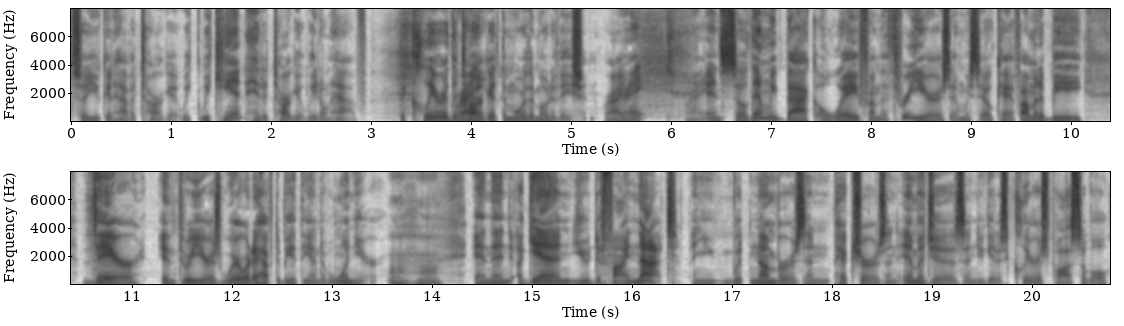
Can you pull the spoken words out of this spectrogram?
so you can have a target. We, we can't hit a target we don't have. The clearer the Right. target, the more the motivation, right? Right. Right. And so then we back away from the three years and we say, okay, if I'm going to be there in three years, where would I have to be at the end of one year? Mm-hmm. And then again, you define that and you with numbers and pictures and images, and you get as clear as possible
